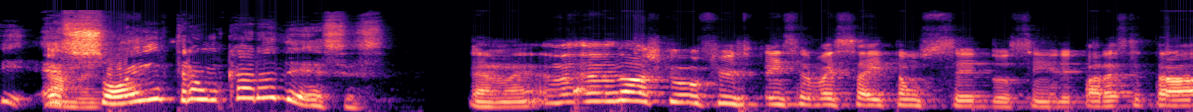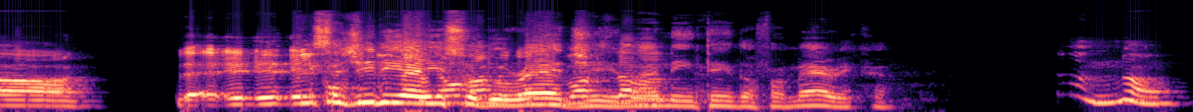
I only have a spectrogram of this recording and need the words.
e é Ah, mas- só entrar um cara desses. É, mas eu não acho que o Phil Spencer vai sair tão cedo assim. Ele parece que tá. é, é, Ele Você diria isso do Red da- na Nintendo of America? Não.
